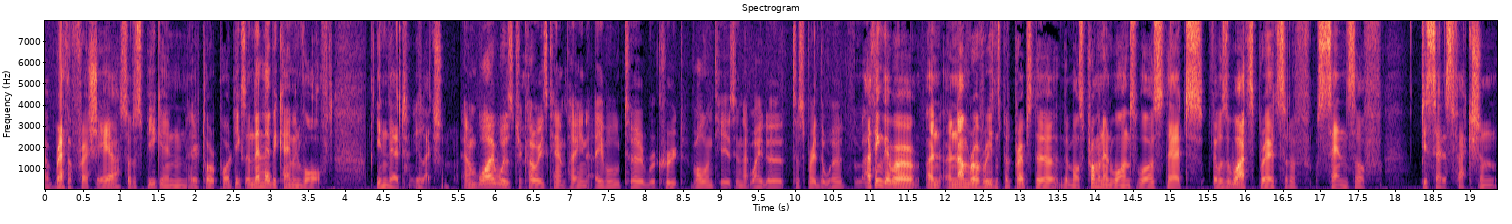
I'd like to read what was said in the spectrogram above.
a breath of fresh air, so to speak, in electoral politics, and then they became involved in that election. And why was Jokowi's campaign able to recruit volunteers in that way to, to spread the word? I think there were a, a number of reasons, but perhaps the, the most prominent ones was that there was a widespread sort of sense of dissatisfaction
